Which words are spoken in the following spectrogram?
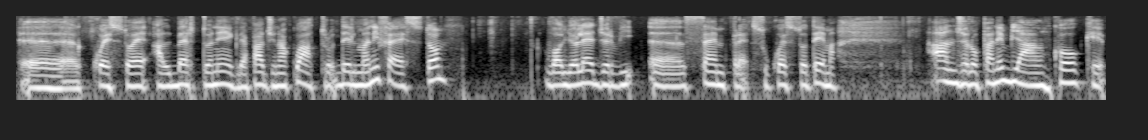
Eh, questo è Alberto Negri a pagina 4 del manifesto voglio leggervi eh, sempre su questo tema Angelo Panebianco che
